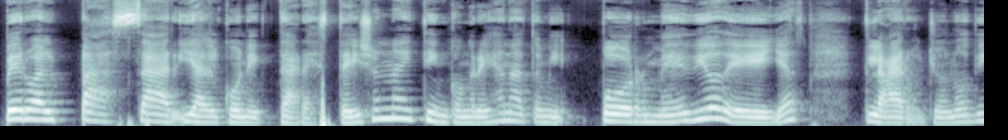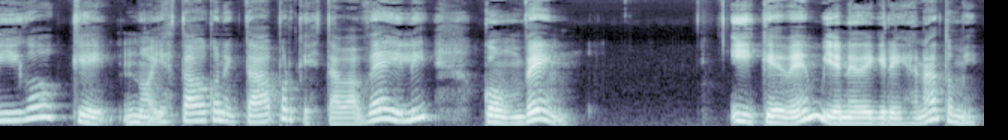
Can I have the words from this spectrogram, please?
Pero al pasar y al conectar a Station 19 con Grey's Anatomy por medio de ellas, claro, yo no digo que no haya estado conectada porque estaba Bailey con Ben y que Ben viene de Grey's Anatomy.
